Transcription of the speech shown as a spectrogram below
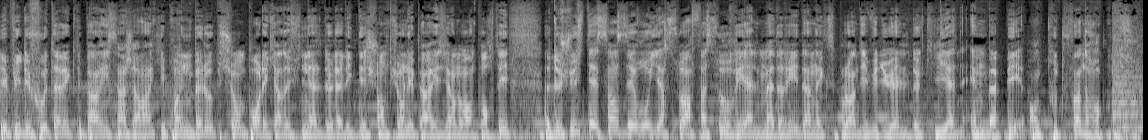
Et puis du foot avec le Paris Saint-Germain qui prend une belle option pour les quarts de finale de la Ligue des Champions. Les Parisiens l'ont emporté de justesse 1-0 hier soir face au Real Madrid. Un exploit individuel de Kylian Mbappé en toute fin de rencontre.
